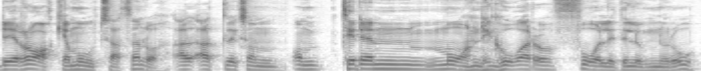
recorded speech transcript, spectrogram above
det raka motsatsen då. Att, att liksom, om, till den mån det går att få lite lugn och ro.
